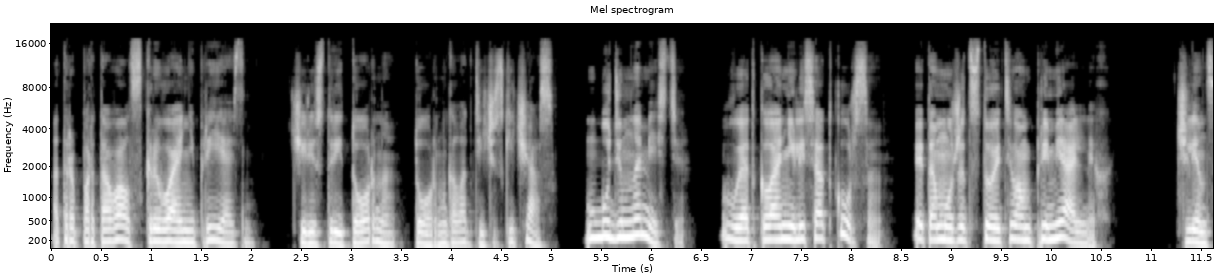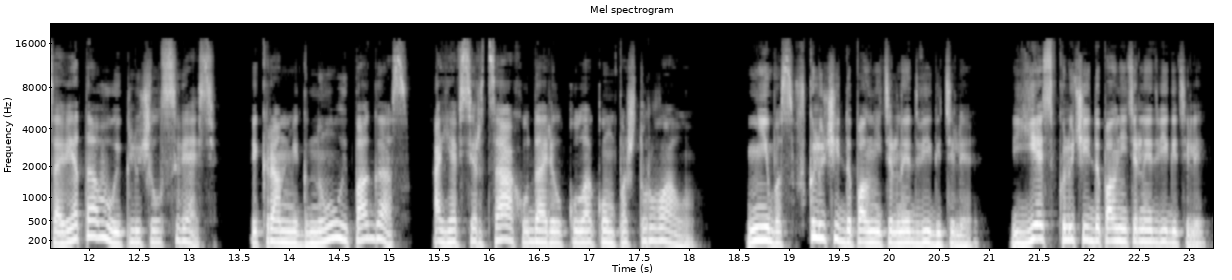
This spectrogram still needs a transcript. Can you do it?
Отрапортовал, скрывая неприязнь. Через три Торна, Торн галактический час. Будем на месте. Вы отклонились от курса. Это может стоить вам премиальных. Член совета выключил связь. Экран мигнул и погас, а я в сердцах ударил кулаком по штурвалу. «Нибас, включить дополнительные двигатели». «Есть включить дополнительные двигатели».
